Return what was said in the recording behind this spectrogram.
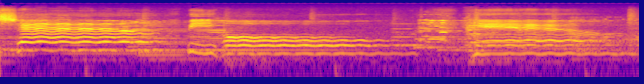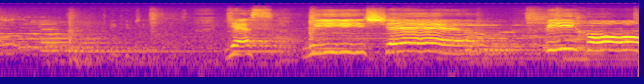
we shall behold him. Thank you, Jesus. Yes, we shall behold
